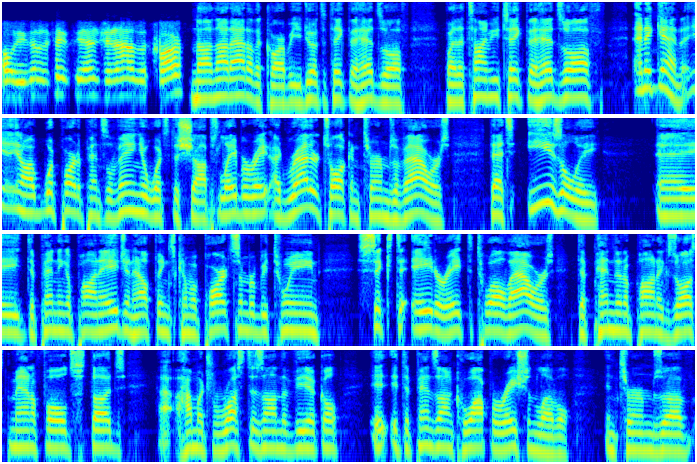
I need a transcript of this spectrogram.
Oh, you're going to take the engine out of the car? No, not out of the car, but you do have to take the heads off. By the time you take the heads off, and again, you know, what part of Pennsylvania, what's the shop's labor rate? I'd rather talk in terms of hours. That's easily a, depending upon age and how things come apart, somewhere between six to eight or eight to 12 hours, dependent upon exhaust manifolds, studs, how much rust is on the vehicle. It, it depends on cooperation level in terms of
